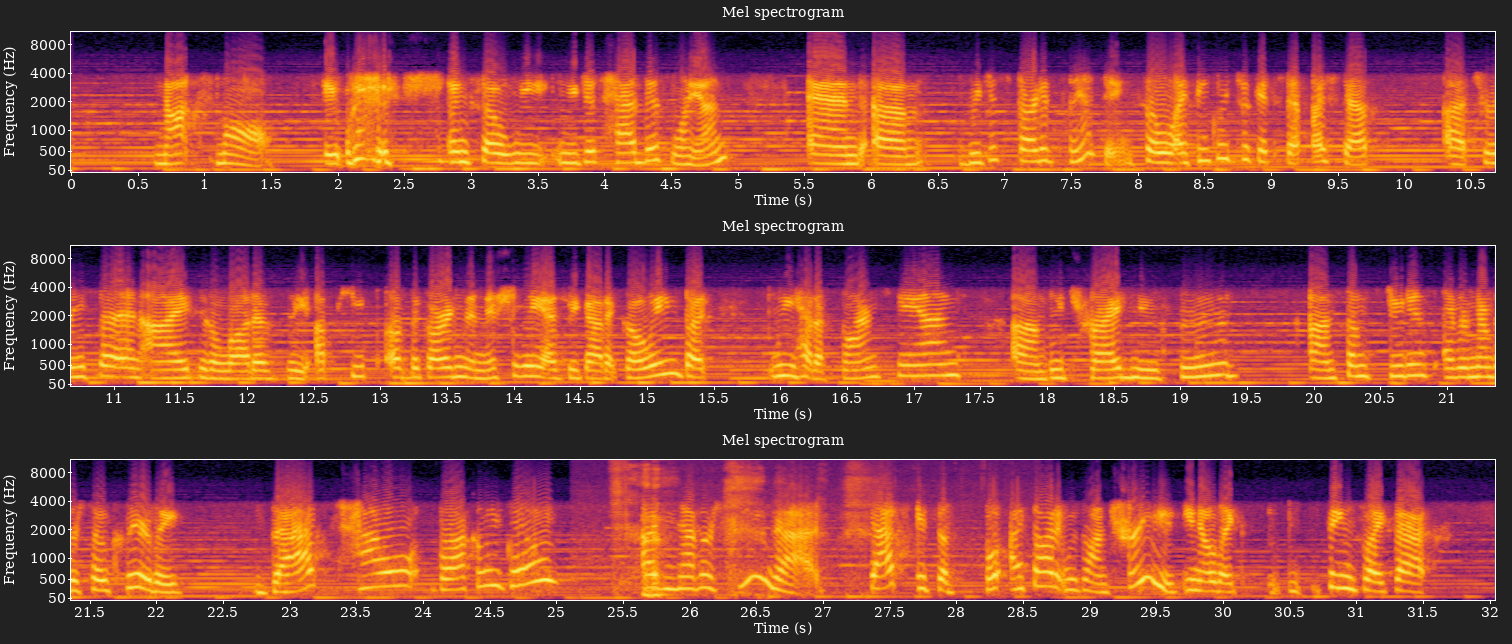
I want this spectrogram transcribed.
not small. It was, and so we we just had this land and um, we just started planting. So I think we took it step by step. Uh, Teresa and I did a lot of the upkeep of the garden initially as we got it going, but we had a farm stand. Um, we tried new foods. Um, some students, I remember so clearly, that's how broccoli grows. I've never seen that. That's it's a. I thought it was on trees, you know, like things like that,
